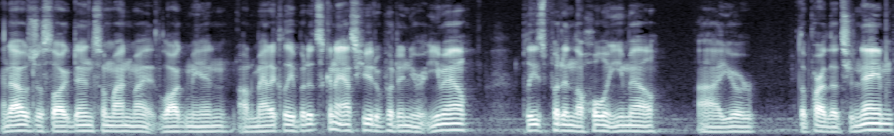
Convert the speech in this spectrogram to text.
And I was just logged in, so mine might log me in automatically, but it's going to ask you to put in your email. Please put in the whole email, uh, your the part that's your name,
